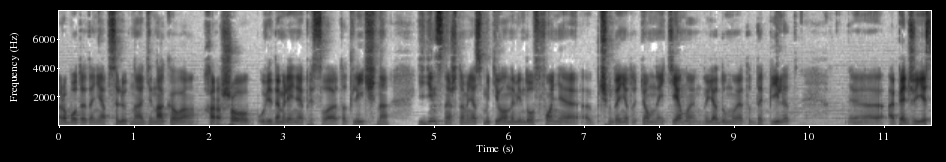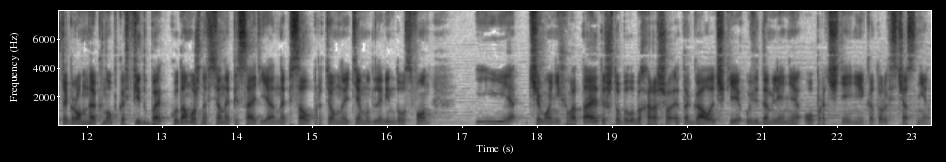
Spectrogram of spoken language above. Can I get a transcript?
Работают они абсолютно одинаково, хорошо, уведомления присылают отлично. Единственное, что меня смутило на Windows Phone, э, почему-то нету темной темы, но я думаю, это допилят. Э, опять же, есть огромная кнопка feedback, куда можно все написать. Я написал про темную тему для Windows Phone. И чего не хватает, и что было бы хорошо, это галочки уведомления о прочтении, которых сейчас нет.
